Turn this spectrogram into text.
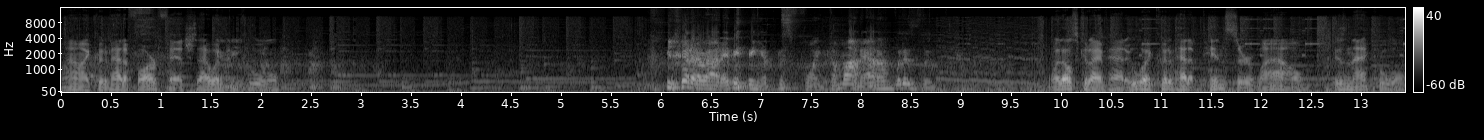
Wow, I could have had a Farfetch. That would have been cool. You could have had anything at this point. Come on, Adam. What is this? What else could I have had? Ooh, I could have had a Pinsir. Wow. Isn't that cool?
